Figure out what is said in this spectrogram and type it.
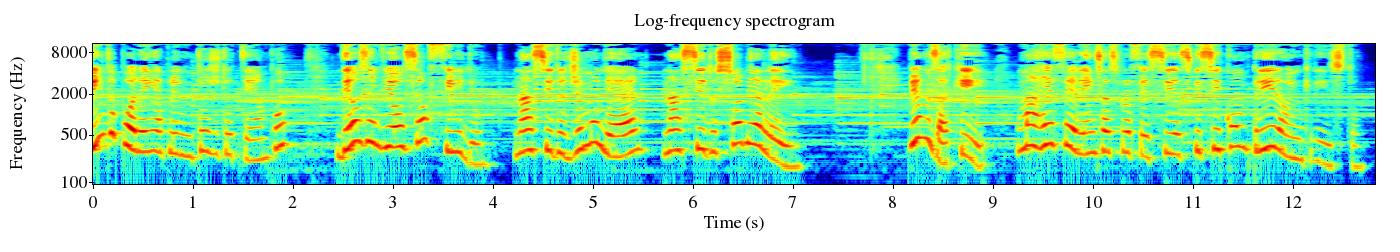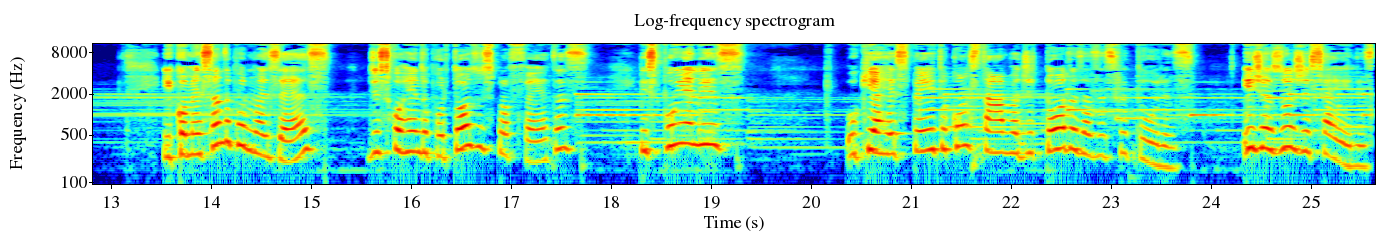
vindo, porém, a plenitude do tempo, Deus enviou seu filho, nascido de mulher, nascido sob a lei. Vemos aqui uma referência às profecias que se cumpriram em Cristo. E começando por Moisés, discorrendo por todos os profetas, expunha-lhes o que a respeito constava de todas as Escrituras. E Jesus disse a eles:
